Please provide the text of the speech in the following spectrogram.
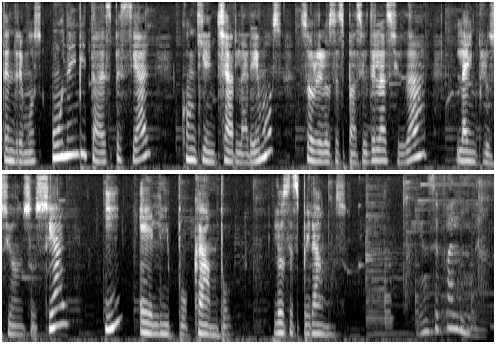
tendremos una invitada especial con quien charlaremos sobre los espacios de la ciudad, la inclusión social y el hipocampo. Los esperamos. Encefalina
